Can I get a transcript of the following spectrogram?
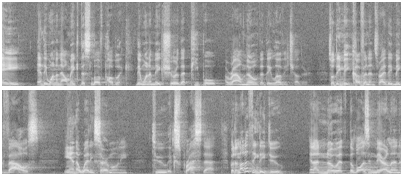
A, and they want to now make this love public. They want to make sure that people around know that they love each other. So they make covenants, right? They make vows in a wedding ceremony to express that. But another thing they do, and I know the laws in Maryland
